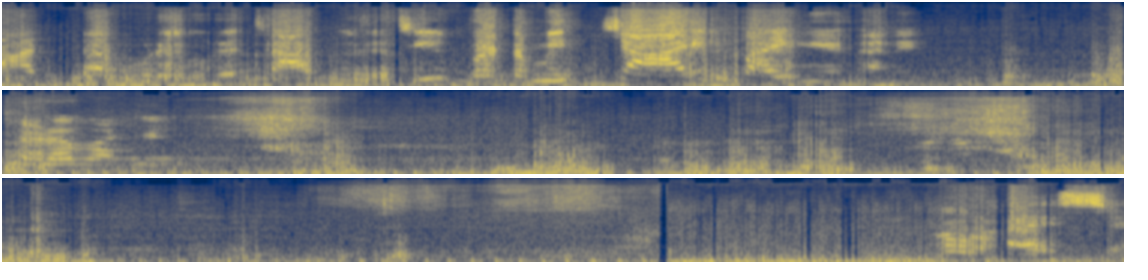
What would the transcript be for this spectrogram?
মাঠটা ঘুরে ঘুরে চা খুঁজেছি বাট আমি চাই পাইনি এখানে সারা মাঠে। ও আসছে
